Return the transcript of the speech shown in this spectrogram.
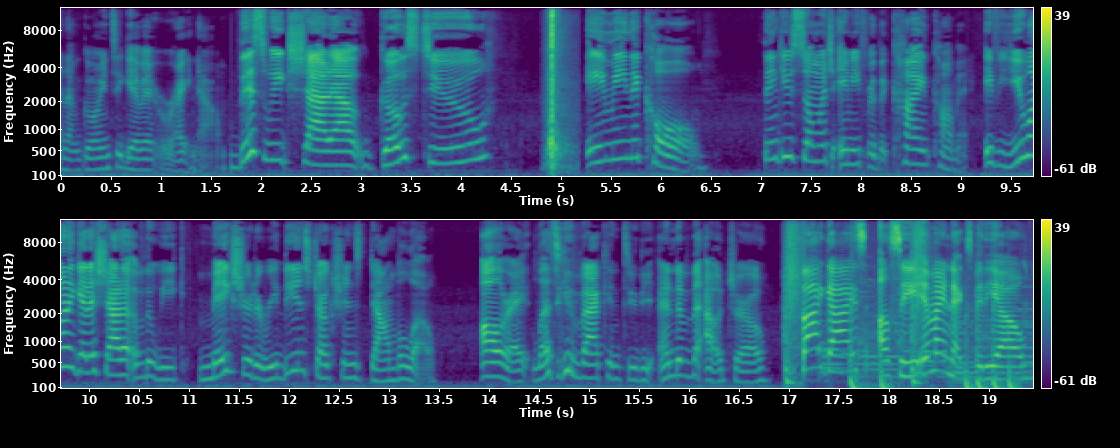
and I'm going to give it right now. This week's shout out goes to Amy Nicole. Thank you so much, Amy, for the kind comment. If you want to get a shout out of the week, make sure to read the instructions down below. All right, let's get back into the end of the outro. Bye, guys. I'll see you in my next video.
